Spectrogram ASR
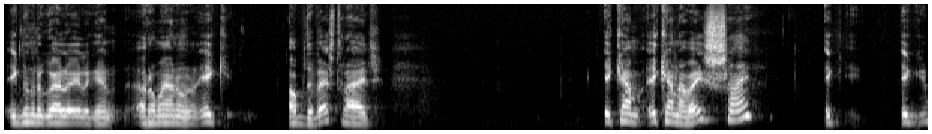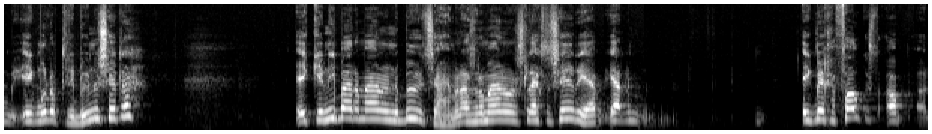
Ik ben er ook wel eerlijk in. Romano en ik op de wedstrijd... Ik kan, ik kan aanwezig zijn. Ik, ik, ik moet op tribune zitten. Ik kan niet bij Romano in de buurt zijn. Maar als Romano een slechte serie hebt... Ja, ik ben gefocust op,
